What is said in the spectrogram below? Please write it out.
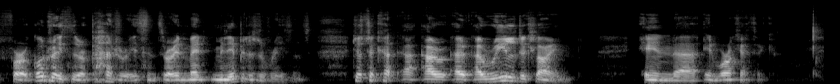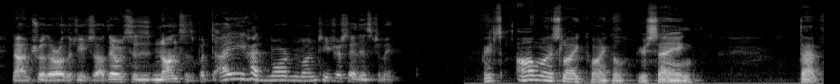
for good reasons or bad reasons or manipulative reasons, just a, a, a, real decline in uh, in work ethic. Now, I'm sure there are other teachers out there who say this is nonsense, but I had more than one teacher say this to me. It's almost like, Michael, you're saying that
